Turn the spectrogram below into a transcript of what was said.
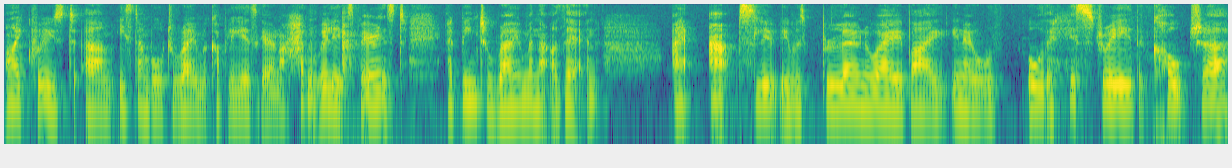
I cruised um, Istanbul to Rome a couple of years ago and I hadn't really experienced, I'd been to Rome and that was it. And I absolutely was blown away by, you know, all, all the history, the culture.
